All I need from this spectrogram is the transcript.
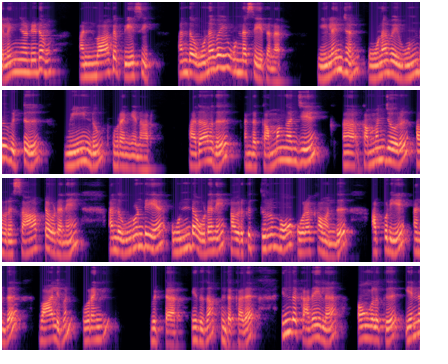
இளைஞனிடம் அன்பாக பேசி அந்த உணவை உண்ண செய்தனர். இளைஞன் உணவை உண்டுவிட்டு மீண்டும் உறங்கினார். அதாவது அந்த கம்மங்கஞ்சியை கம்மஞ்சோறு அவரை சாப்பிட்ட உடனே அந்த உருண்டையை உண்ட உடனே அவருக்கு திரும்பவும் உறக்கம் வந்து அப்படியே அந்த வாலிபன் உறங்கி விட்டார். இதுதான் இந்த கதை. இந்த கதையில அவங்களுக்கு என்ன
